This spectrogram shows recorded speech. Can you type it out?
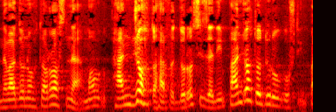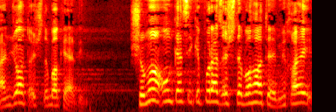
99 تا راست نه ما 50 تا حرف درستی زدیم 50 تا دروغ گفتیم 50 تا اشتباه کردیم. شما اون کسی که پر از اشتباهاته می‌خوای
